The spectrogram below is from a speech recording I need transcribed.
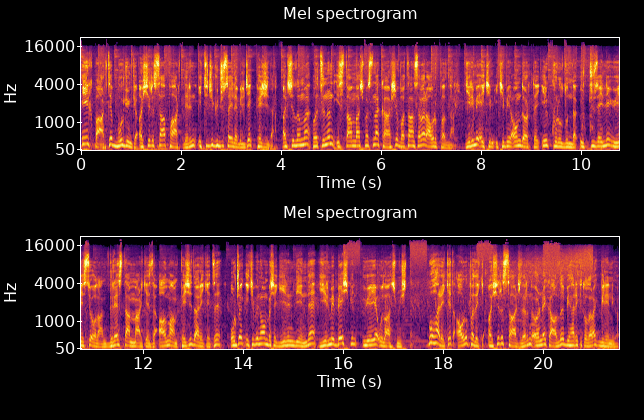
İlk parti bugünkü aşırı sağ partilerin itici gücü sayılabilecek Pejida. Açılımı Batı'nın İslamlaşmasına karşı vatansever Avrupalılar. 20 Ekim 2014'te ilk kurulduğunda 350 üyesi olan Dresden merkezli Alman Pejida hareketi Ocak 2015'e gelindiğinde 25 bin üyeye ulaşmıştı. Bu hareket Avrupa'daki aşırı sağcıların örnek aldığı bir hareket olarak biliniyor.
